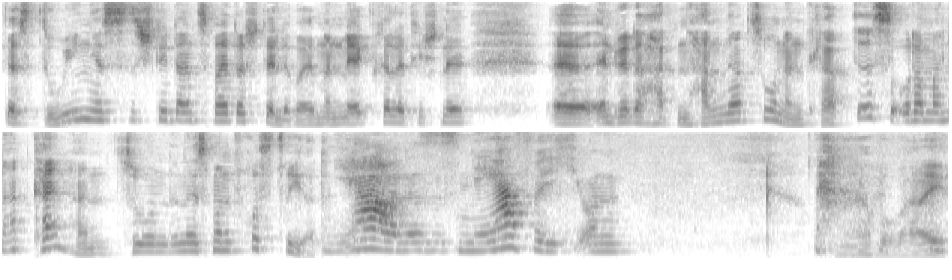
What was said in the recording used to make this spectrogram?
das Doing ist, steht an zweiter Stelle, weil man merkt relativ schnell, äh, entweder hat einen Hang dazu und dann klappt es, oder man hat keinen Hang dazu und dann ist man frustriert. ja, und das ist nervig und Ja, wobei.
